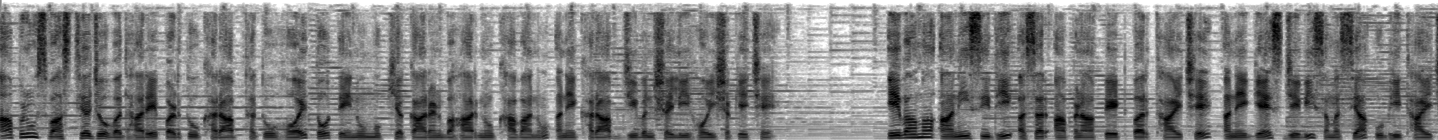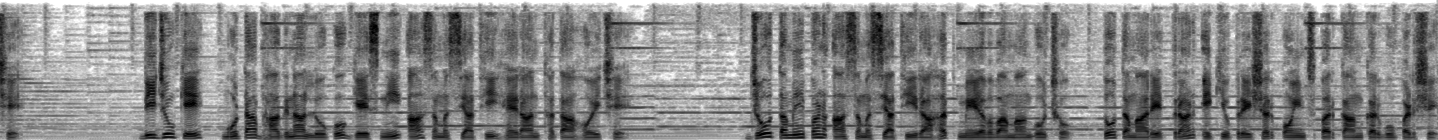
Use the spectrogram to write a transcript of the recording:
આપણું સ્વાસ્થ્ય જો વધારે પડતું ખરાબ થતું હોય તો તેનું મુખ્ય કારણ બહારનું ખાવાનું અને ખરાબ જીવનશૈલી હોઈ શકે છે. એવામાં આની સીધી અસર આપણા પેટ પર થાય છે અને ગેસ જેવી સમસ્યા ઊભી થાય છે. બીજું કે, મોટા ભાગના લોકો ગેસની આ સમસ્યાથી હેરાન થતા હોય છે. જો તમે પણ આ સમસ્યાથી રાહત મેળવવા માંગો છો, તો તમારે ત્રણ એક્યુપ્રેશર પોઈન્ટ્સ પર કામ કરવું પડશે.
